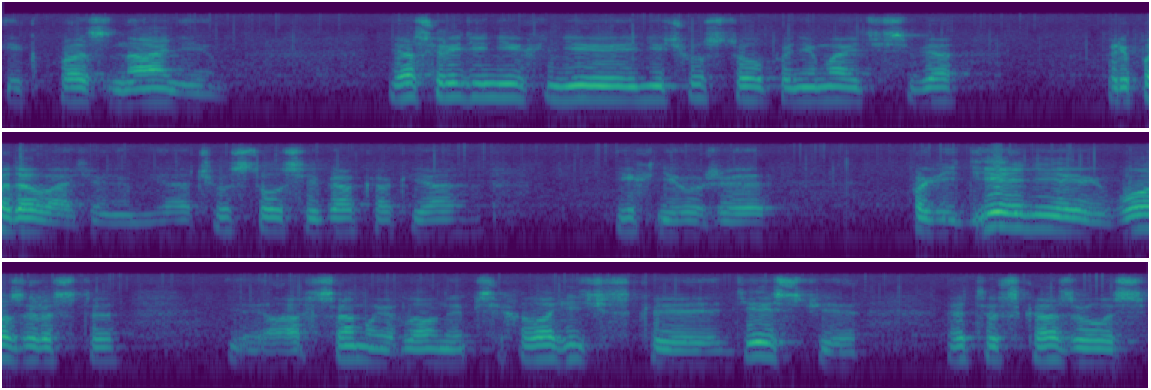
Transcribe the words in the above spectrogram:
и к познаниям. Я среди них не, не чувствовал, понимаете, себя преподавателем. Я чувствовал себя, как я, их уже поведения и возраста, а самое главное, психологическое действие, это сказывалось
